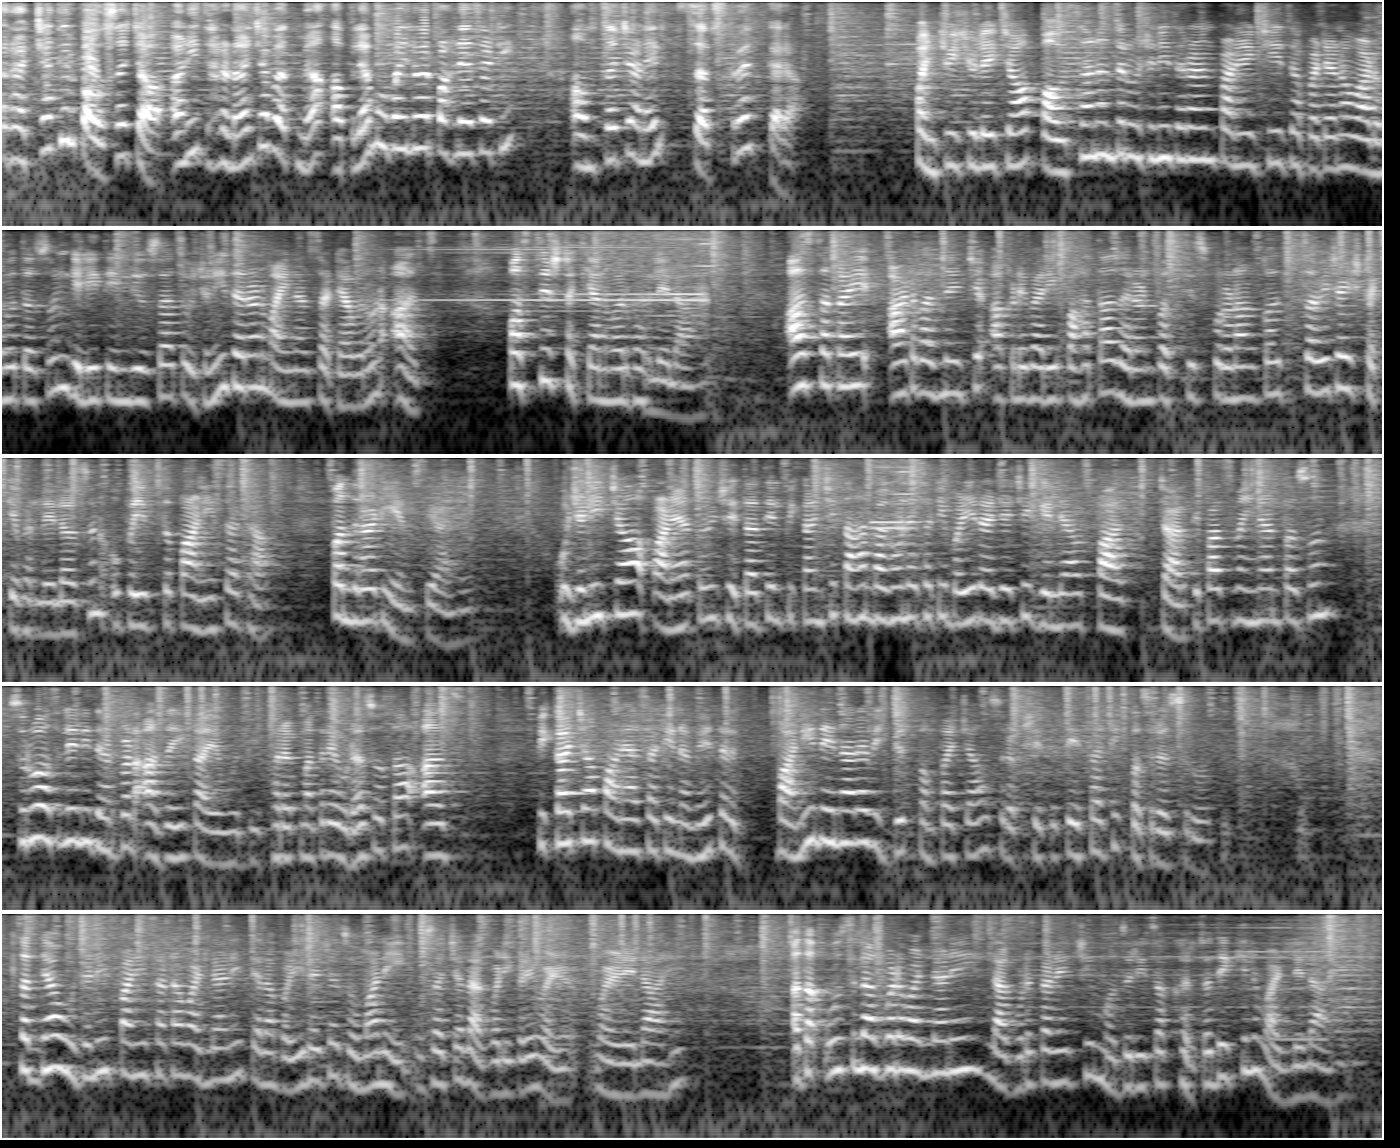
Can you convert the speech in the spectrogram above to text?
राज्यातील पावसाच्या आणि धरणांच्या बातम्या आपल्या मोबाईलवर पाहण्यासाठी आमचं चॅनेल सबस्क्राईब करा. पंचवीस जुलैच्या पावसानंतर उजनी धरण पाण्याची झपाट्यानं वाढ होत असून गेली तीन दिवसात उजनी धरण मायनस साठ्यावरून आज पस्तीस टक्क्यांवर भरलेलं आहे. आज सकाळी आठ वाजण्याची आकडेवारी पाहता धरण पस्तीस पूर्णांक चव्वेचाळीस टक्के भरलेलं असून उपयुक्त पाणीसाठा पंधरा टी एम सी आहे. उजनीच्या पाण्यातून शेतातील पिकांची तहान भागवण्यासाठी बळीराजाची गेल्या पाच चार ते पाच महिन्यांपासून सुरू असलेली धडपड आजही कायम होती. फरक मात्र एवढाच होता आज पिकाच्या पाण्यासाठी नव्हे तर पाणी देणाऱ्या विद्युत पंपाच्या सुरक्षिततेसाठी कसरत सुरू होती. सध्या उजनीत पाणीसाठा वाढल्याने त्याला बळीराच्या जोमाने ऊसाच्या लागवडीकडे वळ वळलेला आहे. आता ऊस लागवड वाढल्याने लागवड करण्याची मजुरीचा खर्च देखील वाढलेला आहे.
